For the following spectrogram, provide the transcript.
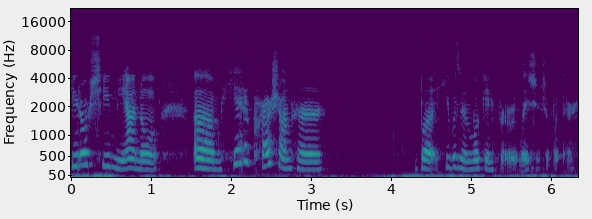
Hiroshi Miyano. Um, he had a crush on her, but he wasn't looking for a relationship with her.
